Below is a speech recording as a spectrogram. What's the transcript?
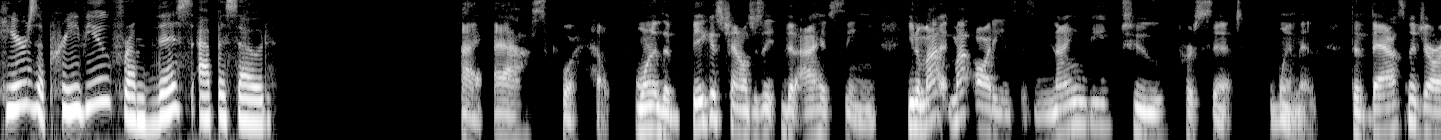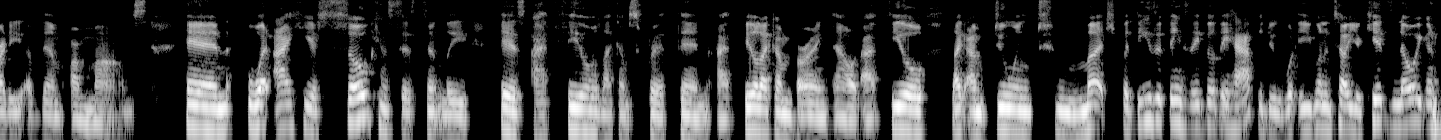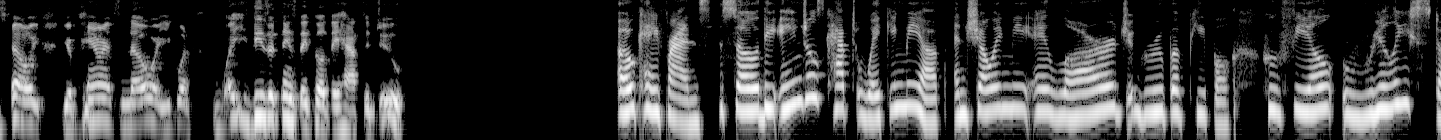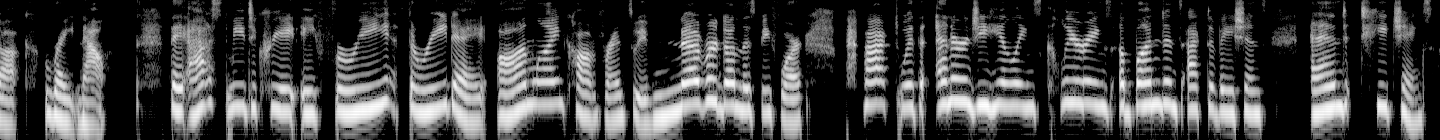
Here's a preview from this episode. I ask for help. One of the biggest challenges that I have seen, you know, my, my audience is 92% women. The vast majority of them are moms. And what I hear so consistently is I feel like I'm spread thin. I feel like I'm burning out. I feel like I'm doing too much. But these are things they feel they have to do. What are you going to tell your kids no? Are you going to tell your parents no? Are you going to, these are things they feel they have to do. Okay, friends. So the angels kept waking me up and showing me a large group of people who feel really stuck right now. They asked me to create a free three day online conference. We've never done this before, packed with energy healings, clearings, abundance activations, and teachings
